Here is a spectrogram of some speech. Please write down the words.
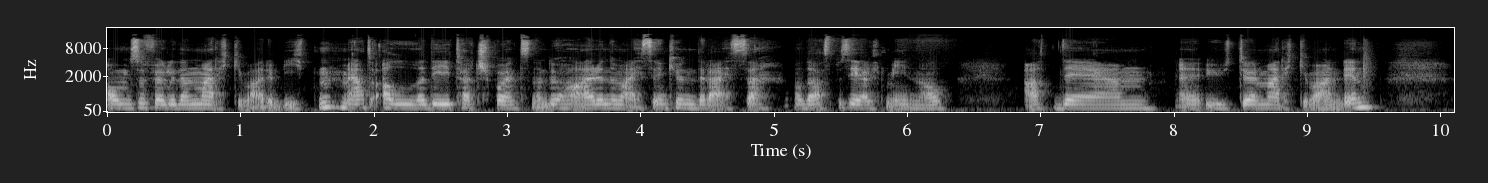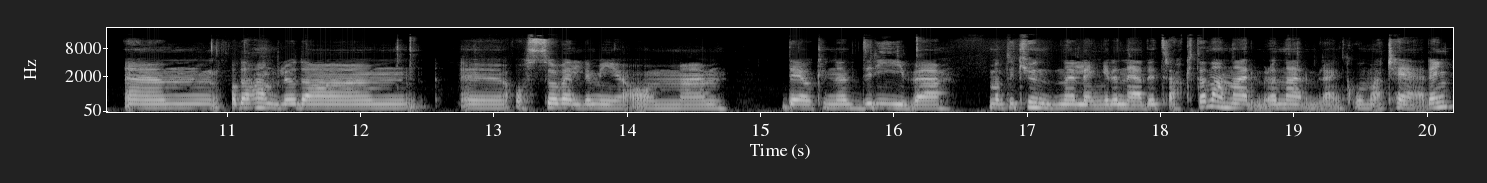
om selvfølgelig den merkevarebiten, med at alle de touchpointsene du har underveis i en kundereise, og da spesielt med innhold, at det um, utgjør merkevaren din. Um, og det handler jo da um, også veldig mye om eh, det å kunne drive måte, kundene lenger ned i trakta, da, nærmere og nærmere en konvertering.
